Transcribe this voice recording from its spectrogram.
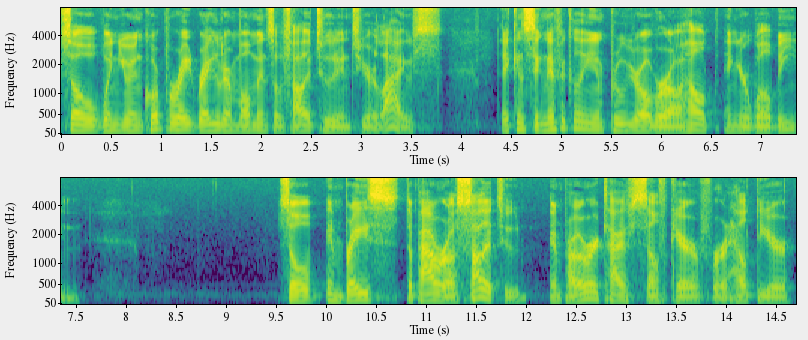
So, when you incorporate regular moments of solitude into your lives, it can significantly improve your overall health and your well being. So, embrace the power of solitude and prioritize self care for a healthier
